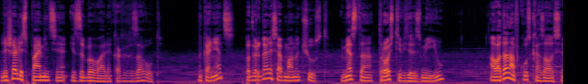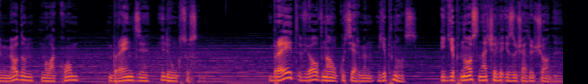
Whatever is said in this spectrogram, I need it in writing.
Лишались памяти и забывали, как их зовут. Наконец, подвергались обману чувств. Вместо трости видели змею, а вода на вкус казалась им медом, молоком, бренди или уксусом. Брейд ввел в науку термин «гипноз», и гипноз начали изучать ученые.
